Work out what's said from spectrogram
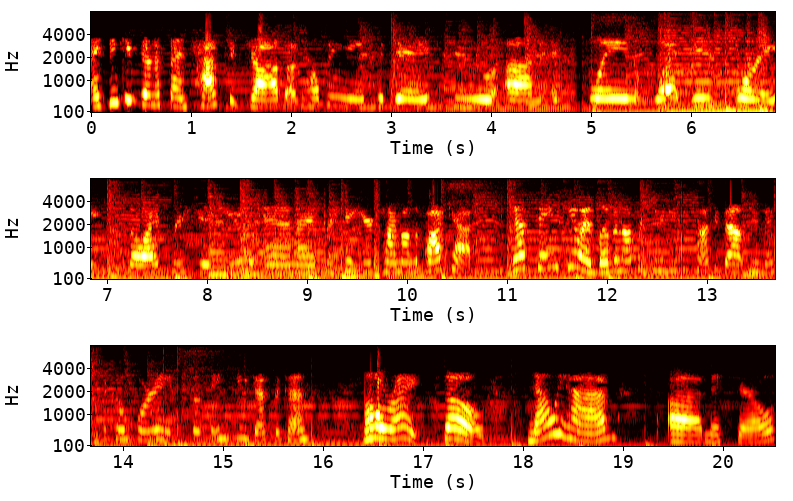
I think you've done a fantastic job of helping me today to um, explain what is 4-H. So I appreciate you and I appreciate your time on the podcast. Yeah, thank you. I love an opportunity to talk about New Mexico 4-H. So thank you, Jessica. All right. So now we have uh, Miss Cheryl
